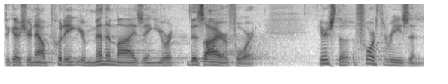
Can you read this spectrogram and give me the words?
because you're now putting, you're minimizing your desire for it. Here's the fourth reason.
